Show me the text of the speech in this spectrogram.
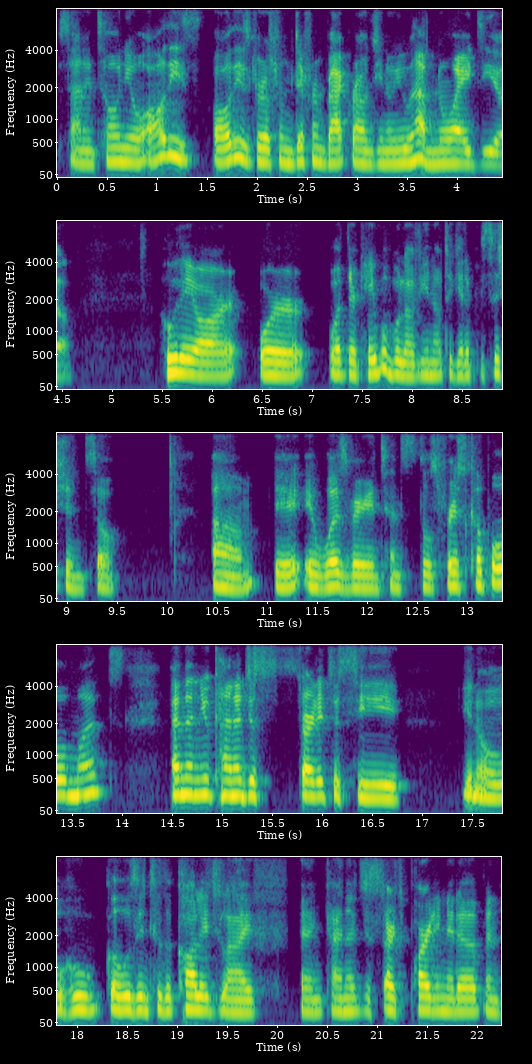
San Antonio. All these all these girls from different backgrounds. You know, you have no idea who they are or what they're capable of. You know, to get a position. So. Um, it, it was very intense those first couple of months and then you kind of just started to see you know who goes into the college life and kind of just starts partying it up and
